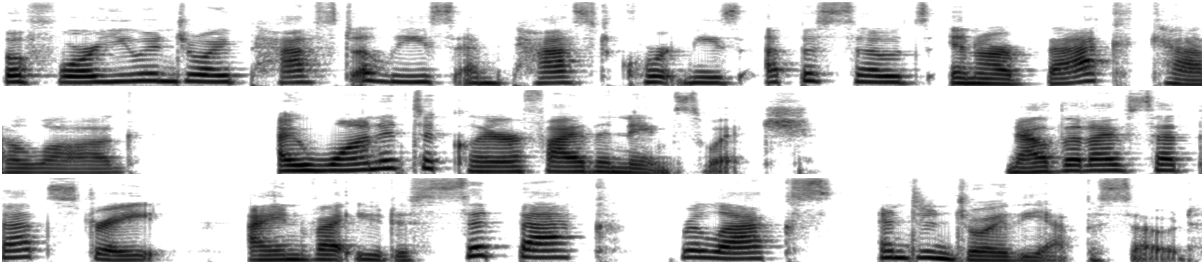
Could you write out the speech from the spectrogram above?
before you enjoy past Elyse and past Kourtney's episodes in our back catalog, I wanted to clarify the name switch. Now that I've set that straight, I invite you to sit back, relax, and enjoy the episode.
